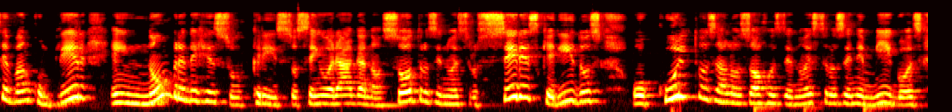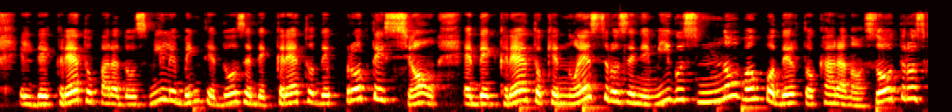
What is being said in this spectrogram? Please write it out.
se van cumplir en nombre de Jesucristo. Señor, haga a nosotros y nuestros seres queridos ocultos a los ojos de nuestros enemigos. El decreto para 2022 es decreto de protección, es decreto que nuestros enemigos no van a poder tocar a nosotros,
